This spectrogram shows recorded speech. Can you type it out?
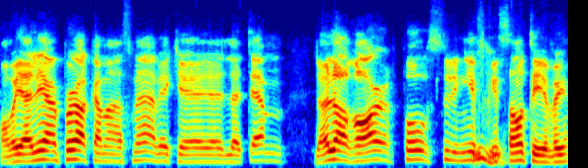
On va y aller un peu en commencement avec euh, le thème de l'horreur pour souligner Frisson TV.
